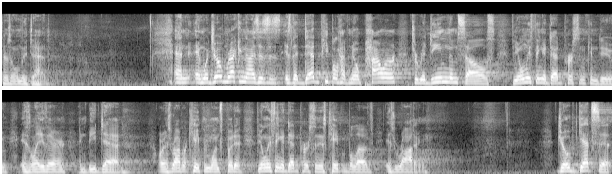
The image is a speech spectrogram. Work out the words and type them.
There's only dead. And, and what Job recognizes is, is that dead people have no power to redeem themselves. The only thing a dead person can do is lay there and be dead. Or as Robert Capon once put it, the only thing a dead person is capable of is rotting. Job gets it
